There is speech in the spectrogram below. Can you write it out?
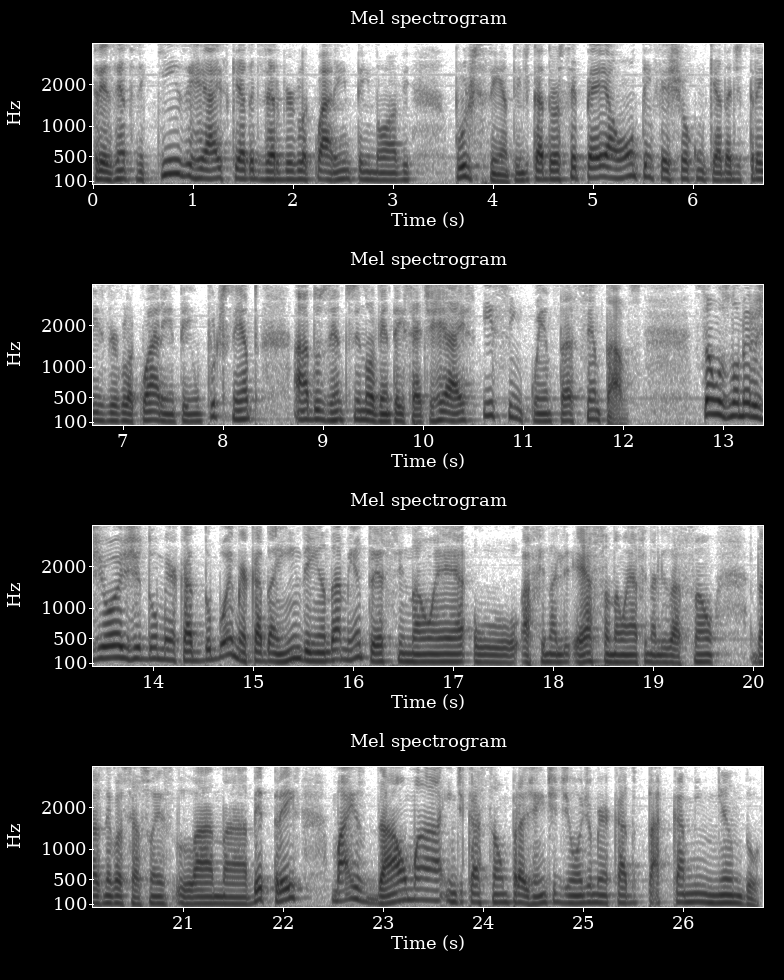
R$ 315,00, queda de 0,49%. Indicador CPEA ontem fechou com queda de 3,41% a R$ 297,50. São os números de hoje do mercado do boi, mercado ainda em andamento. Esse não é o, a final, essa não é a finalização das negociações lá na B3, mas dá uma indicação para a gente de onde o mercado está caminhando.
